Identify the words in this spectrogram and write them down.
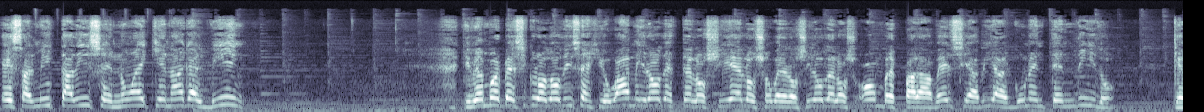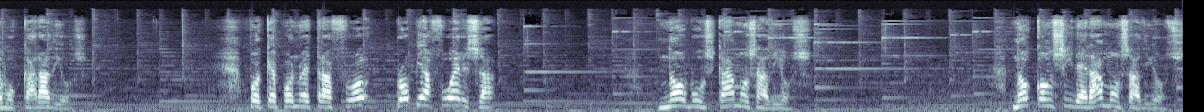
el salmista dice, no hay quien haga el bien y vemos el versículo 2 dice, Jehová miró desde los cielos sobre los hijos de los hombres para ver si había algún entendido que buscar a Dios. Porque por nuestra propia fuerza no buscamos a Dios. No consideramos a Dios.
